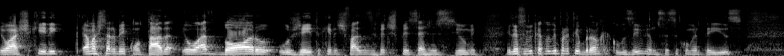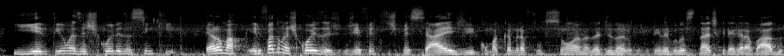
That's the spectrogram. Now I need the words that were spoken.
Eu acho que ele é uma história bem contada. Eu adoro o jeito que eles fazem os efeitos especiais nesse filme. Ele é um filme que é todo em preto e branco, inclusive. Eu não sei se eu comentei isso. E ele tem umas escolhas assim que. Era uma, ele faz umas coisas de efeitos especiais, de como a câmera funciona, da dinâmica que tem, da velocidade que ele é gravado.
